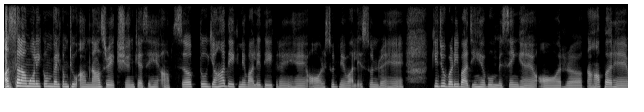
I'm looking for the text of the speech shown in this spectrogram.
अस्सलामुअलैकुम, वेलकम टू आमनाज रिएक्शन। कैसे हैं आप सब? तो यहाँ देखने वाले देख रहे हैं और सुनने वाले सुन रहे हैं। कि जो बड़ी बाजी हैं, वो मिसिंग हैं और कहाँ पर हैं,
